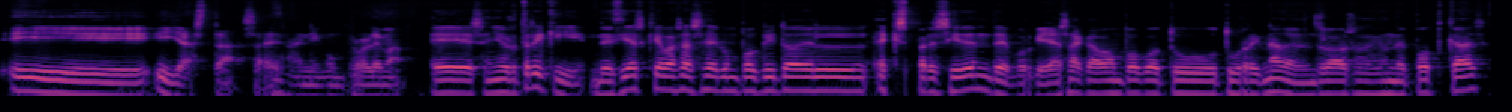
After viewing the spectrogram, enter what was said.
y, y ya está, ¿sabes? No hay ningún problema. Eh, señor Treki, decías que vas a ser un poquito el expresidente porque ya se acaba un poco tu, tu reinado dentro de la asociación de podcast.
